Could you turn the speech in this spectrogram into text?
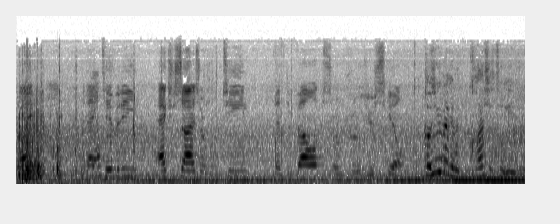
right? An activity, exercise, or routine that develops or improves your skill. Cause you're making the questions too easy.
